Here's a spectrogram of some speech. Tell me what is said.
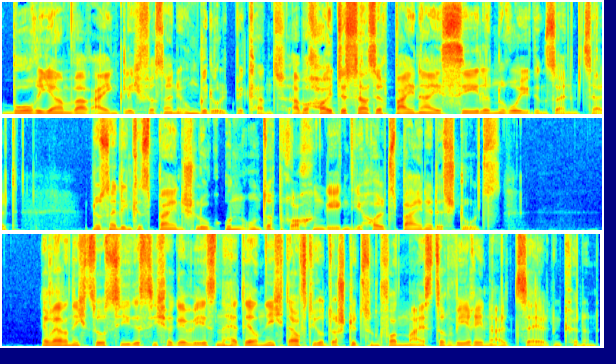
Boriam war eigentlich für seine Ungeduld bekannt, aber heute saß er beinahe seelenruhig in seinem Zelt. Nur sein linkes Bein schlug ununterbrochen gegen die Holzbeine des Stuhls. Er wäre nicht so siegessicher gewesen, hätte er nicht auf die Unterstützung von Meister Verinald zählen können.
